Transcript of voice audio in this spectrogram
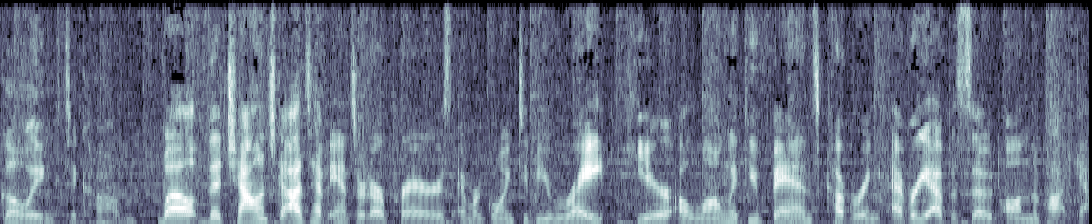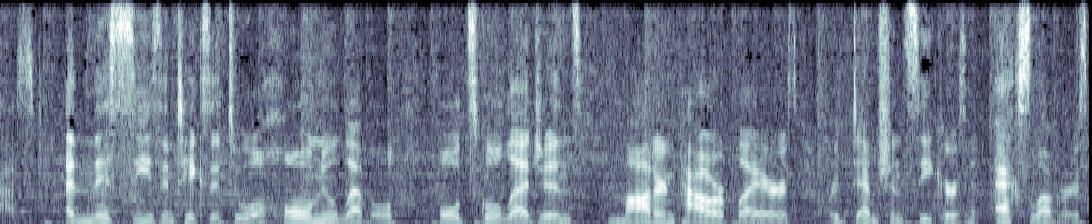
going to come. Well, the challenge gods have answered our prayers, and we're going to be right here along with you fans covering every episode on the podcast. And this season takes it to a whole new level. Old school legends, modern power players, redemption seekers, and ex lovers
